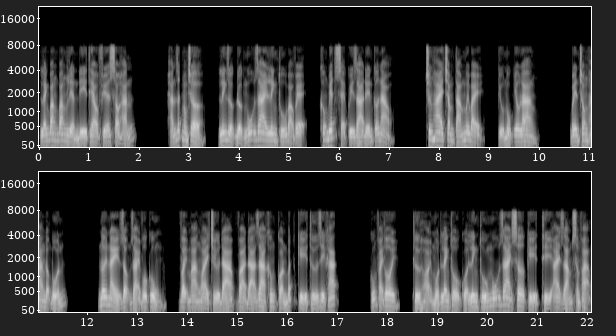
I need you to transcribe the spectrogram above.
lãnh băng băng liền đi theo phía sau hắn. Hắn rất mong chờ, linh dược được ngũ giai linh thú bảo vệ, không biết sẽ quý giá đến cỡ nào chương 287, Cựu Mục Yêu Lang. Bên trong hang động 4. Nơi này rộng rãi vô cùng, vậy mà ngoài trừ đá và đá ra không còn bất kỳ thứ gì khác. Cũng phải thôi, thử hỏi một lãnh thổ của linh thú ngũ giai sơ kỳ thì ai dám xâm phạm.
